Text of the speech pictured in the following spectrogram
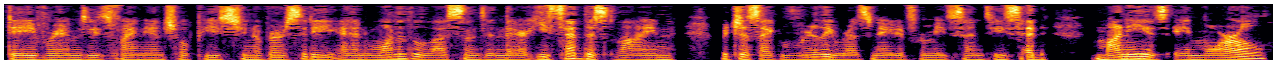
Dave Ramsey's Financial Peace University and one of the lessons in there, he said this line, which just like really resonated for me since he said, money is amoral.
